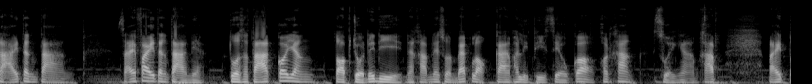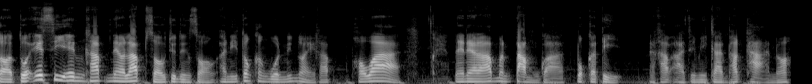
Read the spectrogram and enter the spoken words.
สายต่างๆ สายไฟต่างๆเนี่ยตัวสตาร์ก็ยังตอบโจทย์ได้ดีนะครับ ในส่วนแบ็กหลอกการผลิตพรีเซลก็ค่อนข้างสวยงามครับ ไปต่อตัว SCN ครับ แนวรับ 2.12 อันนี้ต้องกังวลนิดหน่อยครับ เพราะว่าในแนวรับมันต่ำกว่าปกติ นะครับอาจจะมีการพักฐานเนาะ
